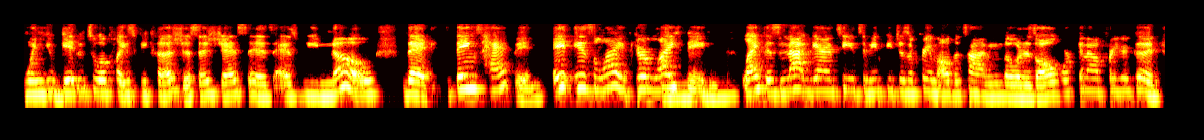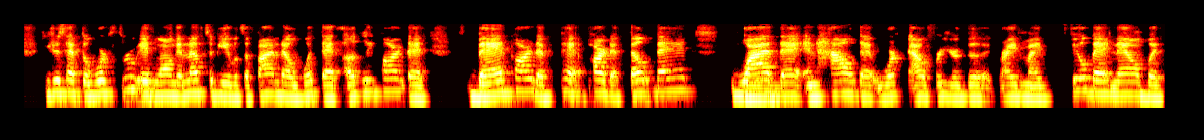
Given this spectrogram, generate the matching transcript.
When you get into a place, because just as Jess says, as we know that things happen, it is life. You're lifing. Mm-hmm. Life is not guaranteed to be peaches and cream all the time, even though it is all working out for your good. You just have to work through it long enough to be able to find out what that ugly part, that bad part, that part that felt bad, why mm. that and how that worked out for your good, right? It might feel bad now, but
